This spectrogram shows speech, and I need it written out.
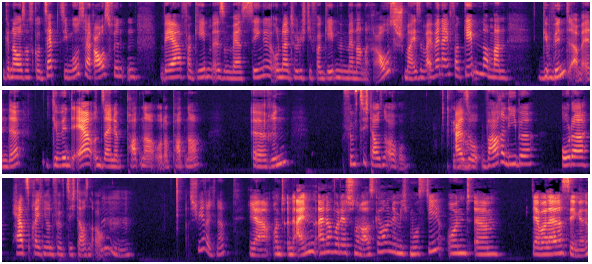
genau ist das Konzept. Sie muss herausfinden, wer vergeben ist und wer ist Single und natürlich die vergebenen Männer rausschmeißen, weil wenn ein vergebener Mann gewinnt am Ende, gewinnt er und seine Partner oder Partnerin 50.000 Euro. Genau. Also wahre Liebe oder Herzbrechen und 50.000 Euro. Schwierig, ne? Ja, und, und ein, einer wurde jetzt schon rausgehauen, nämlich Musti, und ähm, der war leider Single.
